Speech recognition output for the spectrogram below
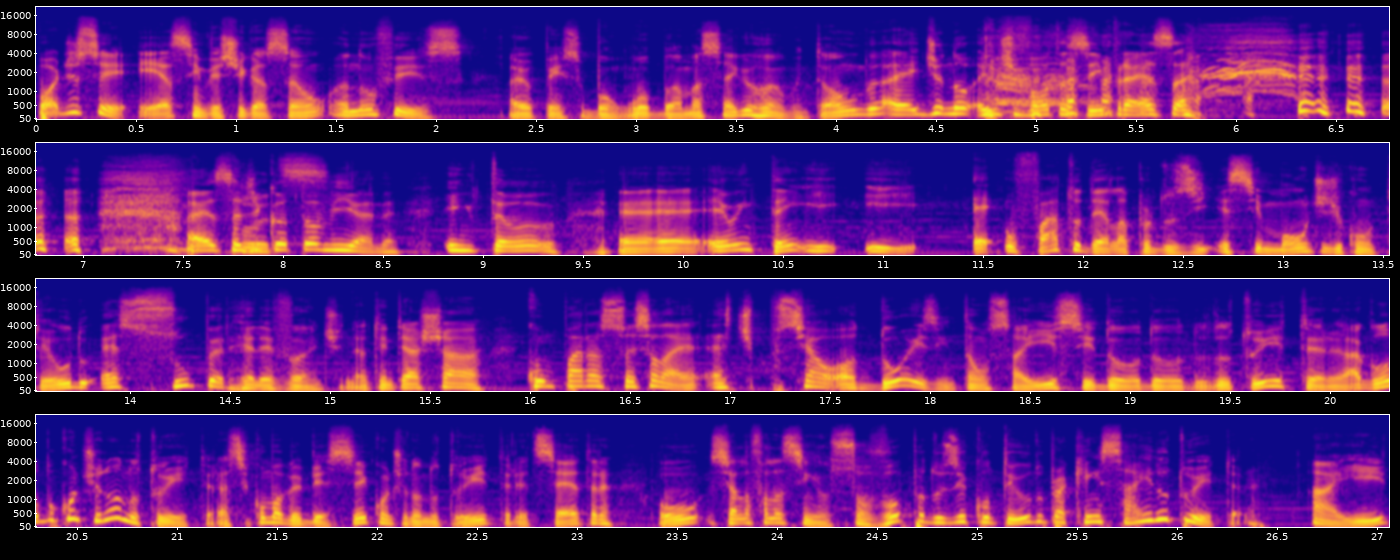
Pode ser. Essa investigação eu não fiz. Aí eu penso, bom, o Obama segue o ramo. Então, aí de novo, a gente volta sempre a essa, a essa dicotomia, né? Então, é, eu entendo. E, e é, o fato dela produzir esse monte de conteúdo é super relevante, né? Eu tentei achar comparações, sei lá, é, é tipo se a O2 então saísse do, do, do, do, Twitter, a Globo continua no Twitter, assim como a BBC continua no Twitter, etc. Ou se ela fala assim, eu só vou produzir conteúdo para quem sair do Twitter. Aí,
